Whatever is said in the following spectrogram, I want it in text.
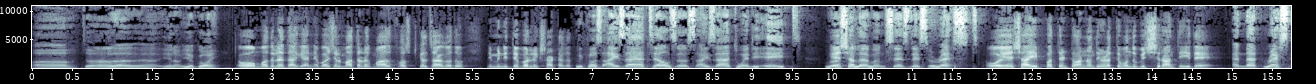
uh, da, da, da, you know, you're going. ಓ ಮೊದಲನೇದಾಗಿ ಅನ್ಯ ಭಾಷೆಯಲ್ಲಿ ಮಾತಾಡಕ್ ಫಸ್ಟ್ ಕೆಲಸ ಆಗೋದು ನಿಮಗೆ ನಿದ್ದೆ ಬರ್ಲಿಕ್ಕೆ ಸ್ಟಾರ್ಟ್ ಆಗುತ್ತೆ Because Isaiah tells us, Isaiah 28, verse Yes, sir. 11 says there's a rest. ಓ ಏಷ ಇಪ್ಪತ್ತೆಂಟು ಹನ್ನೊಂದು ಹೇಳುತ್ತೆ ಒಂದು ವಿಶ್ರಾಂತಿ ಇದೆ And that rest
